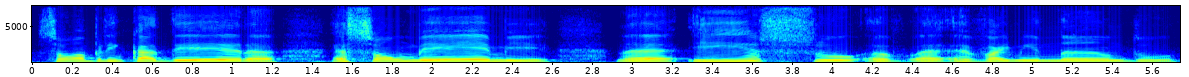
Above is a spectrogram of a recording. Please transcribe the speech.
só uma brincadeira, é só um meme, né? e isso é, vai minando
